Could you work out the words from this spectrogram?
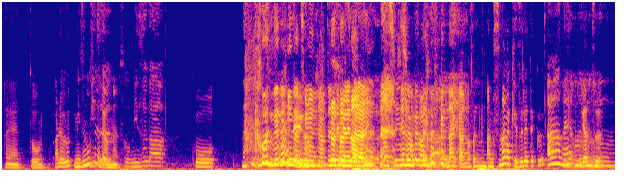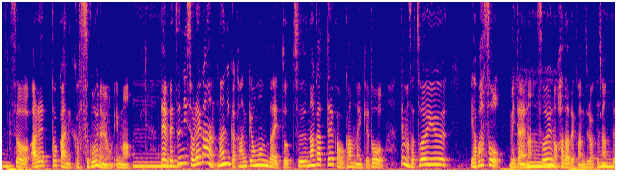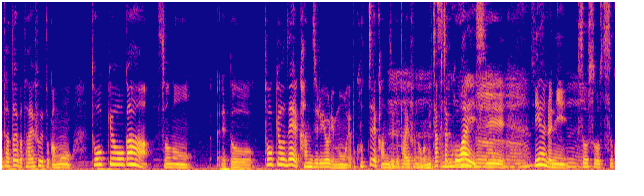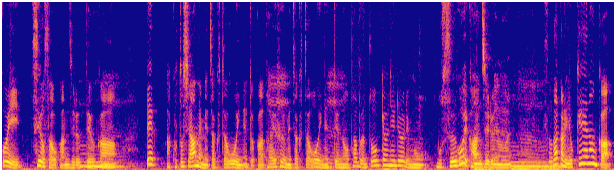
えっとあれう水のせいだよね。水そう水が。ここうねなんねななんかあのさ、うん。あの砂が削れてく？ああね。うんやつうんそうあれとかがすごいのよ今。うん。で別にそれが何か環境問題とつながってるかわかんないけどでもさそういうやばそうみたいな、うん。そういうのを肌で感じるわけじゃん。うん。で例えば台風とかも東京がそのえっと東京で感じるよりもやっぱこっちで感じる台風の方がめちゃくちゃ怖いし、リアルに、うん。そうそうすごい強さを感じるっていうか、であ今年雨めちゃくちゃ多いねとか台風めちゃくちゃ多いねっていうのを多分東京にいるよりももうすごい感じるのね。うん。そうだから余計なんか、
